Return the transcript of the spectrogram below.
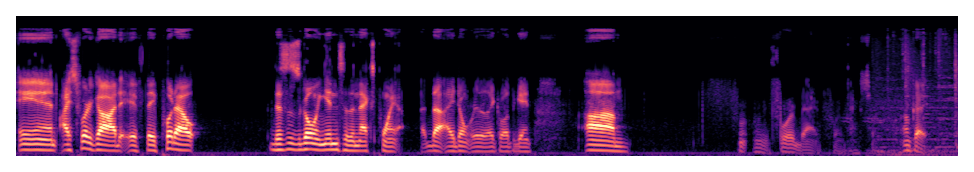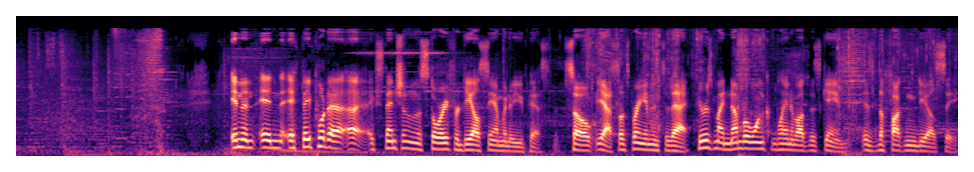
And I swear to God, if they put out, this is going into the next point that I don't really like about the game. Um, forward back, forward back. Okay. In the, in if they put a, a extension on the story for DLC, I'm gonna be pissed. So yes, let's bring it into that. Here's my number one complaint about this game is the fucking DLC.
